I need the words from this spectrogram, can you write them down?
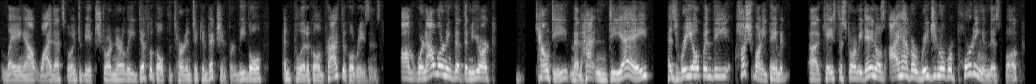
laying out why that's going to be extraordinarily difficult to turn into conviction for legal and political and practical reasons. Um, we're now learning that the New York County, Manhattan DA has reopened the hush money payment uh, case to Stormy Daniels, I have original reporting in this book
